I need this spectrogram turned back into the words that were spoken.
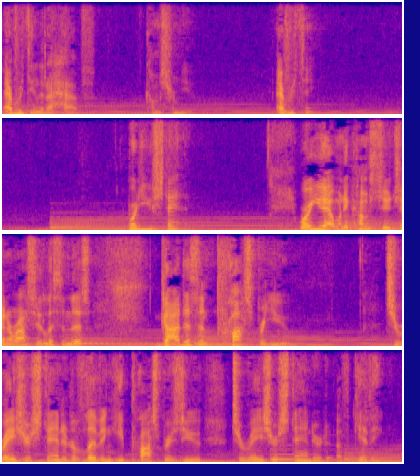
everything that I have comes from you. Everything. Where do you stand? Where are you at when it comes to generosity? Listen to this God doesn't prosper you to raise your standard of living, He prospers you to raise your standard of giving.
